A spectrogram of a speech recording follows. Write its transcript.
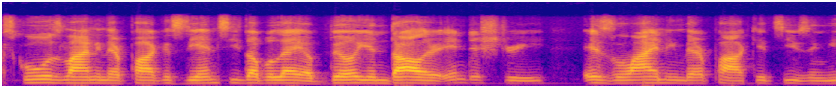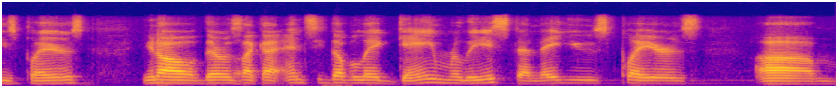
school is lining their pockets. The NCAA, a billion dollar industry, is lining their pockets using these players. You know, there was like an NCAA game released, and they used players' um,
